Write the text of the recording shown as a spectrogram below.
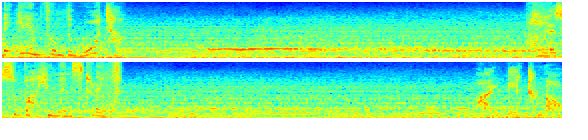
They came from the water. He has superhuman strength. I need to know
